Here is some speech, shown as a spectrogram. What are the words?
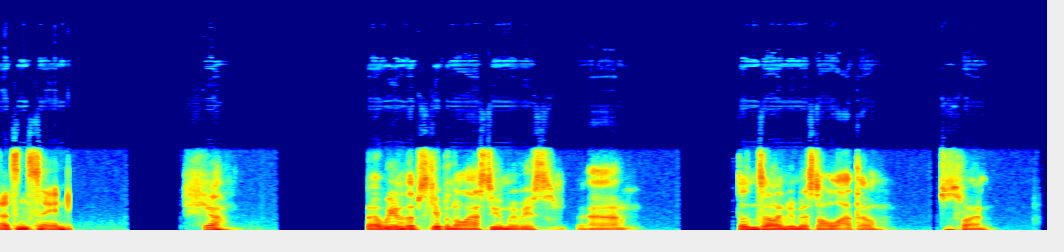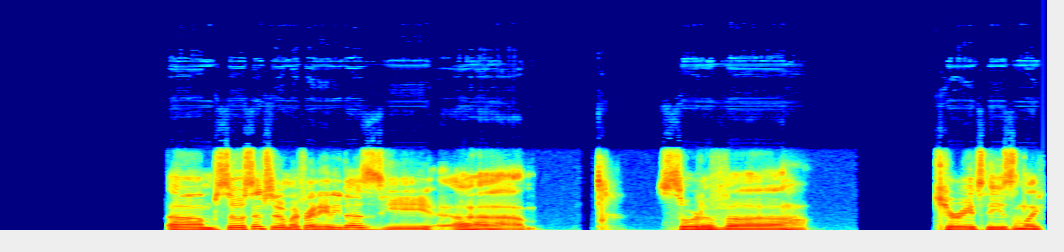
That's insane. Yeah. Uh, we ended up skipping the last two movies. Uh, doesn't sound like we missed a whole lot though, which is fine. Um, so essentially, what my friend Andy does, he uh, sort of uh, curates these in like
